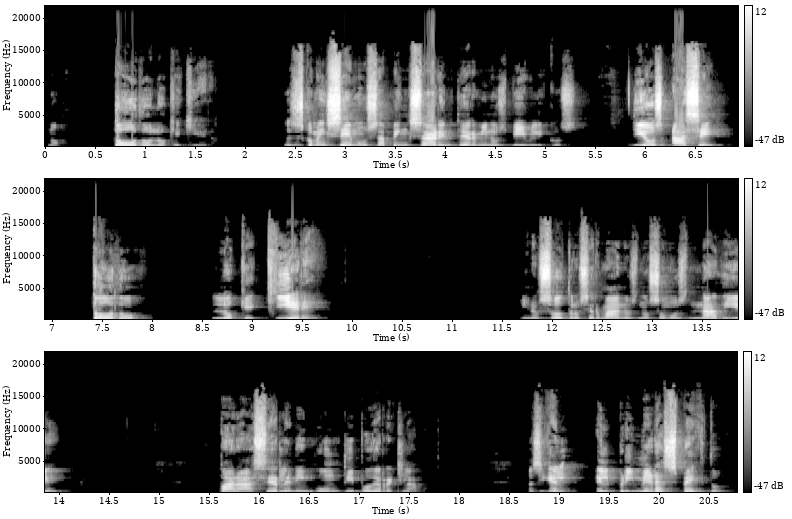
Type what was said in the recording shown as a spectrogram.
no, todo lo que quiero. Entonces comencemos a pensar en términos bíblicos. Dios hace todo lo que quiere y nosotros, hermanos, no somos nadie para hacerle ningún tipo de reclamo. Así que el, el primer aspecto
